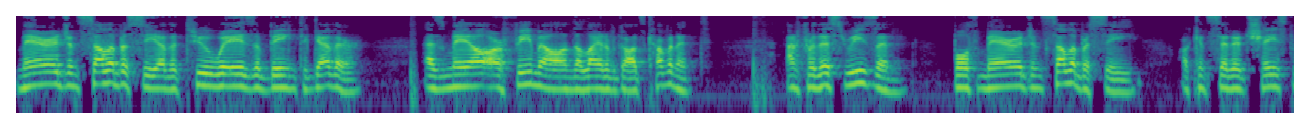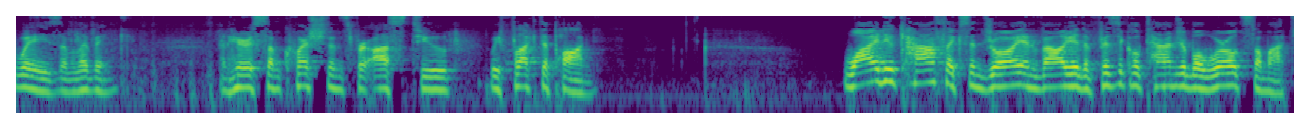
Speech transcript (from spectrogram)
Marriage and celibacy are the two ways of being together, as male or female in the light of God's covenant. And for this reason, both marriage and celibacy are considered chaste ways of living. And here are some questions for us to reflect upon. Why do Catholics enjoy and value the physical, tangible world so much?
